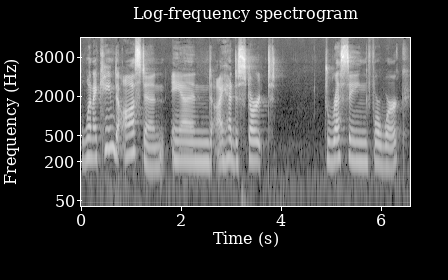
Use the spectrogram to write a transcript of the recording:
When I came to Austin and I had to start dressing for work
